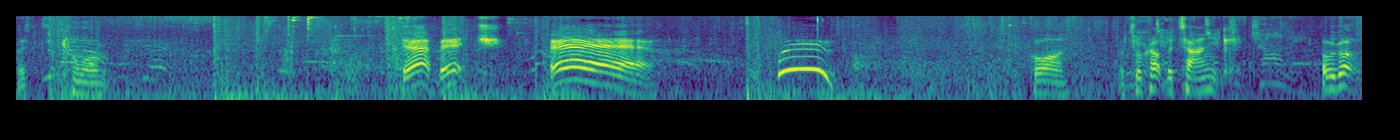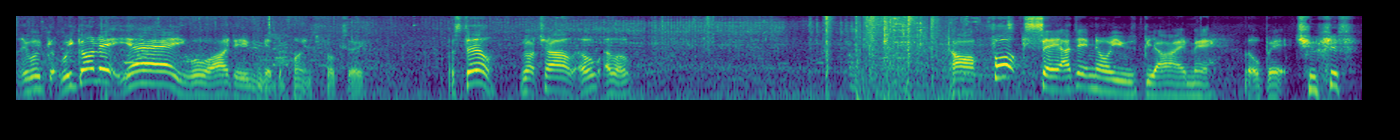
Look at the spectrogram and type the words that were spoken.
Let's come on. Yeah, bitch. Yeah. Woo. Go on. I took out the tank. Oh, we got, we got, we got it. Yay. Whoa, I didn't even get the points. Fuck's sake. But still, we got Charlie. Oh, hello. Oh, fuck's sake. I didn't know he was behind me. Little bitch.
